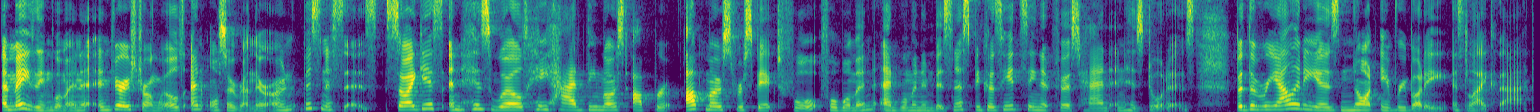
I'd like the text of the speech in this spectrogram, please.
amazing women and very strong willed and also run their own businesses. So I guess in his world, he had the most up, utmost respect for, for women and women in business because he had seen it firsthand in his daughters. But the reality is, not everybody is like that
